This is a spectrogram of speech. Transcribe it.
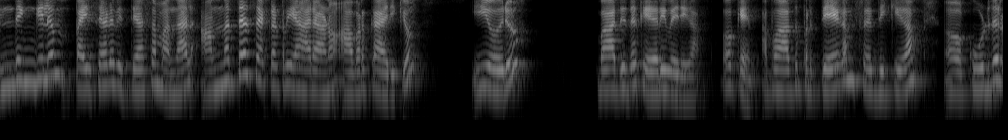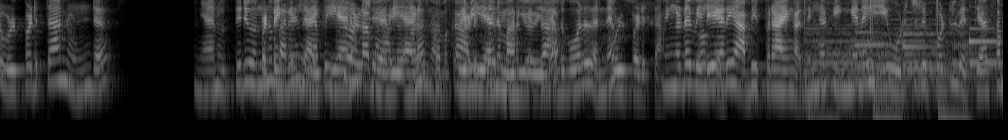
എന്തെങ്കിലും പൈസയുടെ വ്യത്യാസം വന്നാൽ അന്നത്തെ സെക്രട്ടറി ആരാണോ അവർക്കായിരിക്കും ഈ ഒരു ബാധ്യത കയറി വരിക. ഓക്കെ. അപ്പോൾ അത് പ്രത്യേകം ശ്രദ്ധിക്കുക. കൂടുതൽ ഉൾപ്പെടുത്താനുണ്ട്. ഞാൻ ഒത്തിരി ഒന്നും ചെയ്യാനും മറക്കരുത്. അതുപോലെ തന്നെ ഉൾപ്പെടുത്താം. നിങ്ങളുടെ വിലയേറിയ അഭിപ്രായങ്ങൾ. നിങ്ങൾക്ക് ഇങ്ങനെ ഈ ഓഡിറ്റ് റിപ്പോർട്ടിൽ വ്യത്യാസം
